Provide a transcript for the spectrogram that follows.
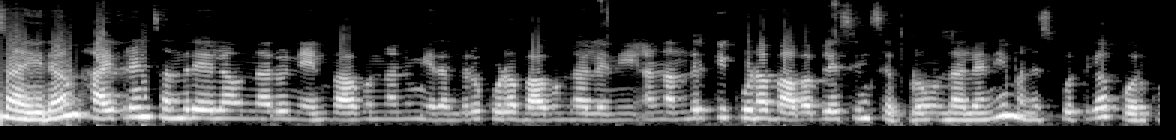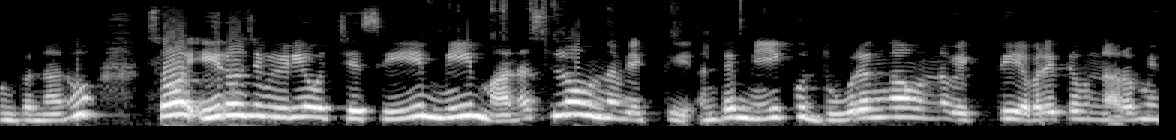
సాయిరామ్. హాయ్ ఫ్రెండ్స్ అందరూ ఎలా ఉన్నారు? నేను బాగున్నాను మీరందరూ కూడా బాగుండాలని అండ్ అందరికీ కూడా బాబా బ్లెస్సింగ్స్ ఎప్పుడూ ఉండాలని మనస్ఫూర్తిగా కోరుకుంటున్నాను. సో ఈ రోజు వీడియో వచ్చేసి మీ మనసులో ఉన్న వ్యక్తి అంటే మీకు దూరంగా ఉన్న వ్యక్తి ఎవరైతే ఉన్నారో మీ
